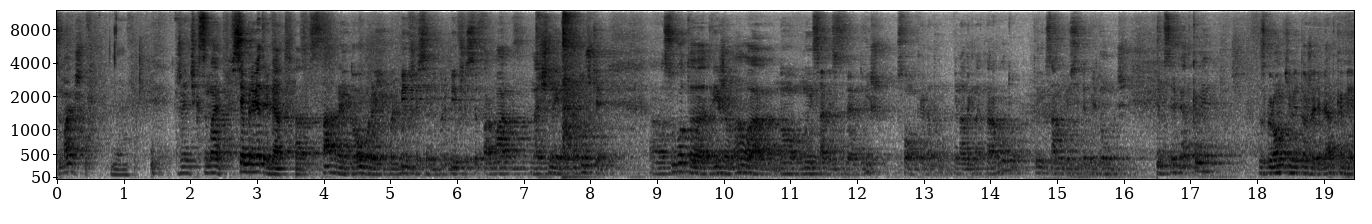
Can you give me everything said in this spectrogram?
снимаешь? Да. Женечка снимает. Всем привет, ребят. Старый, добрый, полюбившийся, не полюбившийся формат ночные катушки. А, Суббота, движа мало, но мы сами создаем движ. Условно, когда там не надо гнать на работу, ты сам ее себе придумываешь. С ребятками, с громкими тоже ребятками.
